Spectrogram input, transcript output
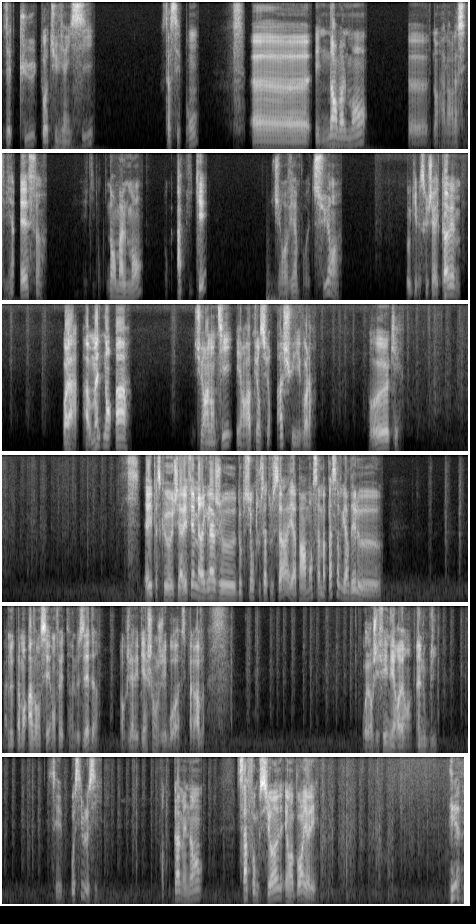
ZQ, toi tu viens ici. Ça c'est bon. Euh, et normalement... euh, non, alors là c'était bien F. Je dis donc normalement, donc appliquer. J'y reviens pour être sûr. Ok, parce que j'avais quand même... Voilà, Alors, maintenant A, je suis ralenti, et en rappuyant sur A, je suis... Voilà. Ok. Eh oui, parce que j'avais fait mes réglages euh, d'options, tout ça, tout ça, et apparemment ça m'a pas sauvegardé le... Bah, notamment avancé en fait, le Z. Alors que je l'avais bien changé, bon c'est pas grave. Ou alors j'ai fait une erreur, un oubli. C'est possible aussi. En tout cas maintenant, ça fonctionne et on va pouvoir y aller. Here!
